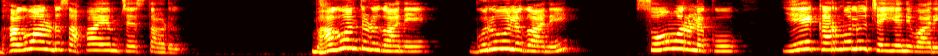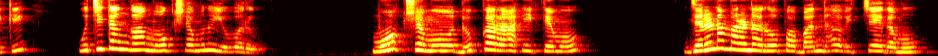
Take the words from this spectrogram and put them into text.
భగవానుడు సహాయం చేస్తాడు. భగవంతుడు గాని గురువులు గాని సోమరులకు ఏ కర్మలు చెయ్యని వారికి ఉచితంగా మోక్షమును ఇవ్వరు. మోక్షము దుఃఖరాహిత్యము జనన మరణ రూప బంధ విచ్ఛేదము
